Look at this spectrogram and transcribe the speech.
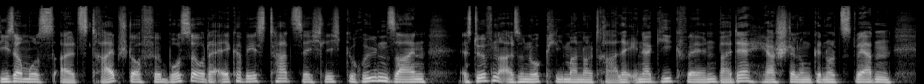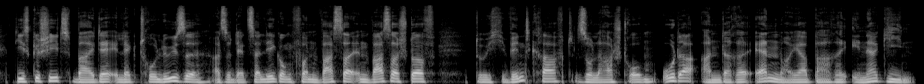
Dieser muss als Treibstoff für Busse oder LKWs tatsächlich grün sein. Es dürfen also nur klimaneutrale Energiequellen bei der Herstellung genutzt werden. Dies geschieht bei der Elektrolyse, also der Zerlegung von Wasser in Wasserstoff durch Windkraft, Solarstrom oder andere erneuerbare Energien.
